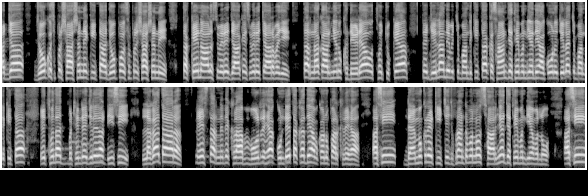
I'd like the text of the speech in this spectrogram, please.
ਅੱਜ ਜੋ ਕੁਝ ਪ੍ਰਸ਼ਾਸਨ ਨੇ ਕੀਤਾ, ਜੋ ਪੁਲਿਸ ਪ੍ਰਸ਼ਾਸਨ ਨੇ ਧੱਕੇ ਨਾਲ ਸਵੇਰੇ ਜਾ ਕੇ ਸਵੇਰੇ 4 ਵਜੇ ਧਰਨਾਕਾਰੀਆਂ ਨੂੰ ਖਦੇੜਿਆ, ਉੱਥੋਂ ਚੁੱਕਿਆ ਤੇ ਜੇਲ੍ਹਾਂ ਦੇ ਵਿੱਚ ਬੰਦ ਕੀਤਾ। ਕਿਸਾਨ ਜਥੇਬੰਦੀਆਂ ਦੇ ਆਗੂਆਂ ਨੂੰ ਜੇਲ੍ਹਾਂ 'ਚ ਬੰਦ ਕੀਤਾ। ਇੱਥੋਂ ਦਾ ਬਠਿੰਡੇ ਜ਼ਿਲ੍ਹੇ ਦਾ ਡੀਸੀ ਲਗਾਤਾਰ ਇਸ ਧਰਨੇ ਦੇ ਖਿਲਾਫ ਬੋਲ ਰਿਹਾ, ਗੁੰਡੇ ਤੱਕ ਅਧਿਆਪਕਾਂ ਨੂੰ ਪਰਖ ਰਿਹਾ। ਅਸੀਂ ਡੈਮੋਕ੍ਰੇਟ ਟੀਚਰਸ ਫਰੰਟ ਵੱਲੋਂ ਸਾਰੀਆਂ ਜਥੇਬੰਦੀਆਂ ਵੱਲੋਂ ਅਸੀਂ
